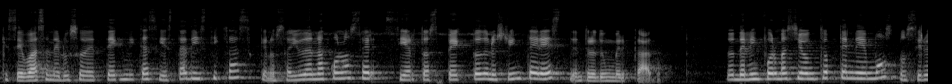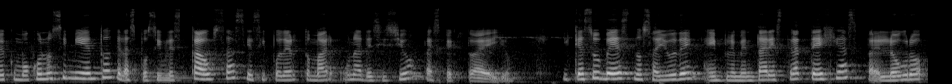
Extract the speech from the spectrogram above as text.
que se basa en el uso de técnicas y estadísticas que nos ayudan a conocer cierto aspecto de nuestro interés dentro de un mercado donde la información que obtenemos nos sirve como conocimiento de las posibles causas y así poder tomar una decisión respecto a ello, y que a su vez nos ayuden a implementar estrategias para el logro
